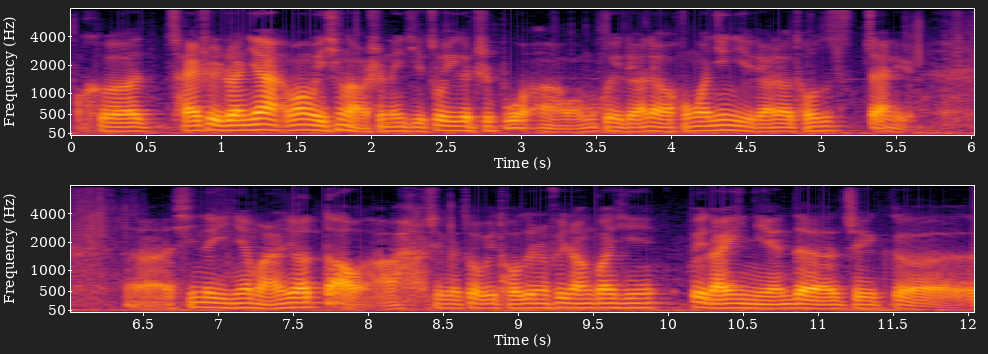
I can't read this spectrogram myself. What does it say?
和财税专家汪卫星老师呢一起做一个直播啊，我们会聊聊宏观经济，聊聊投资战略。呃，新的一年马上就要到了啊！这个作为投资人非常关心未来一年的这个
